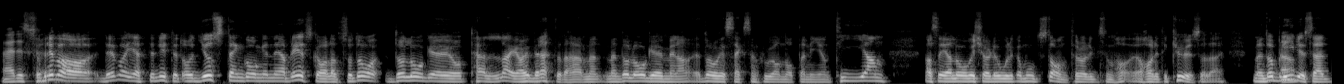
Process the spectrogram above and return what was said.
Nej, det Så det var, det var jättenyttigt. Och just den gången när jag blev skadad, så då, då låg jag ju och pellade. Jag har ju berättat det här, men, men då låg jag mellan, då låg jag 6, 7, 8, 9, 10. Alltså jag låg och körde olika motstånd för att liksom ha, ha lite kul sådär. Men då blir Ja. det så här,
